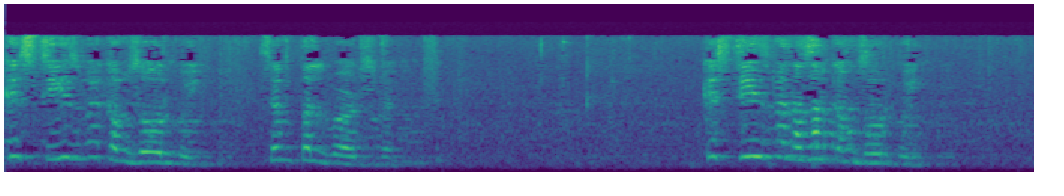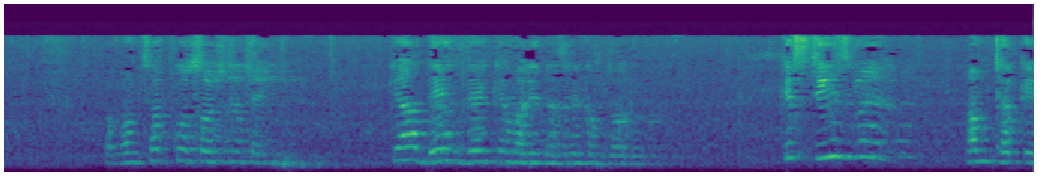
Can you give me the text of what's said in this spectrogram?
کس چیز میں کمزور ہوئی؟ سمپل ورڈز میں۔ کس چیز میں نظر کمزور ہوئی؟ اب ہم سب کو سوچنا چاہیے، کیا دیکھ دیکھ کے ہماری نظریں کمزور ہوئی؟ کس چیز میں ہم تھکے؟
